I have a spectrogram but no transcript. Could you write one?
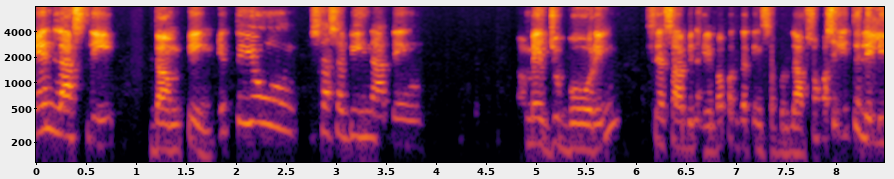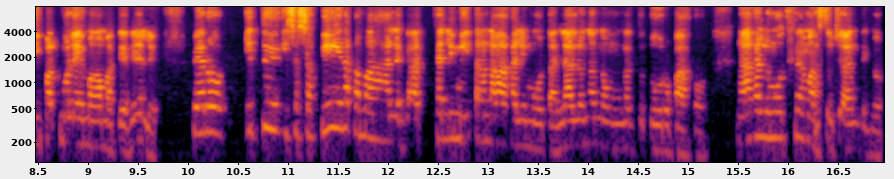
And lastly, dumping. Ito yung sasabihin nating medyo boring sinasabi ng iba pagdating sa production kasi ito lilipat mo lang yung mga material eh. Pero ito yung isa sa pinakamahalaga at kalimitang nakakalimutan lalo na nung nagtuturo pa ako. Nakakalimutan ng mga estudyante ko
